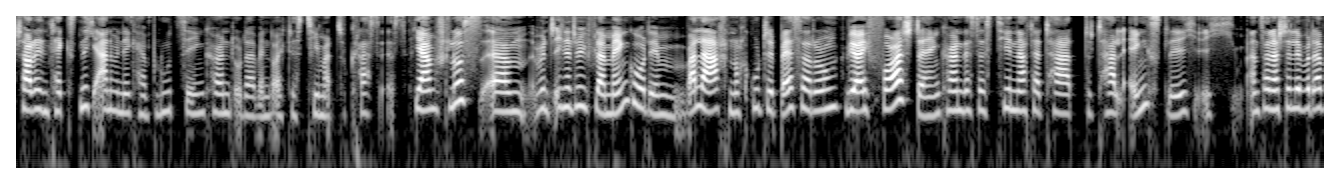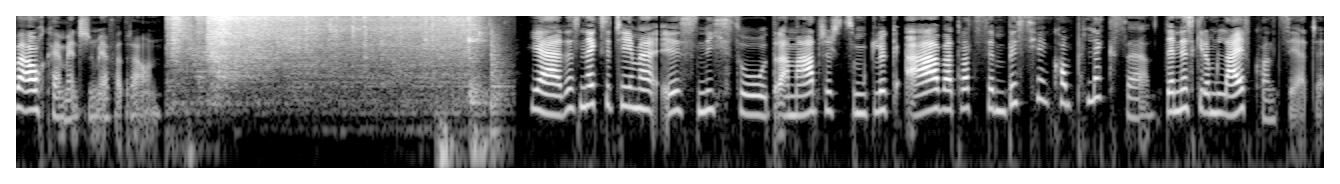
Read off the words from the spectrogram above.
Schaut euch den Text nicht an, wenn ihr kein Blut sehen könnt oder wenn euch das Thema zu krass ist. Ja, am Schluss ähm, wünsche ich natürlich Flamenco, dem Wallach, noch gute Besserung. Wie euch vorstellen könnt, ist das Tier nach der Tat total ängstlich. Ich an seiner Stelle würde aber auch kein Menschen mehr vertrauen. Ja, das nächste Thema ist nicht so dramatisch zum Glück, aber trotzdem ein bisschen komplexer, denn es geht um Live-Konzerte.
